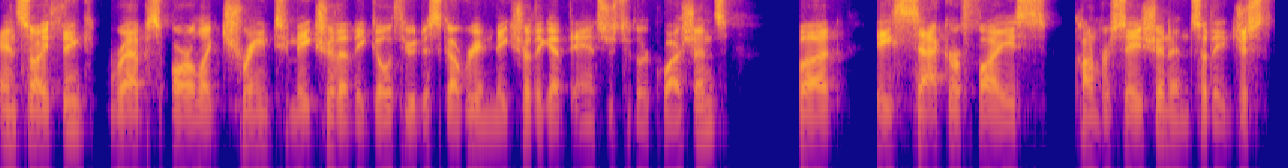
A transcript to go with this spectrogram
And so I think reps are like trained to make sure that they go through discovery and make sure they get the answers to their questions, but they sacrifice conversation. And so they just,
